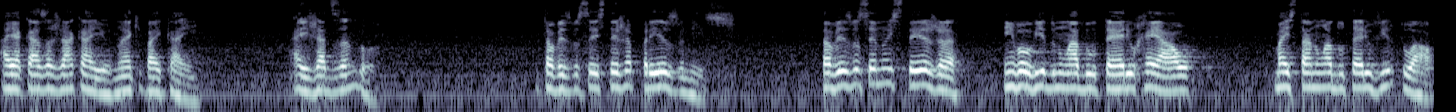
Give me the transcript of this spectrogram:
aí a casa já caiu, não é que vai cair. Aí já desandou. Talvez você esteja preso nisso. Talvez você não esteja envolvido num adultério real, mas está num adultério virtual.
